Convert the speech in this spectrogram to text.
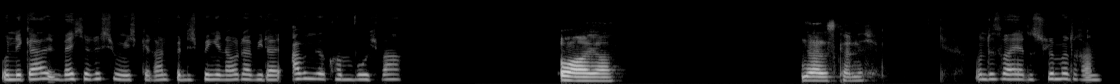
Und egal in welche Richtung ich gerannt bin, ich bin genau da wieder angekommen, wo ich war. Oh ja. Ja, das kann ich. Und das war ja das Schlimme dran.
